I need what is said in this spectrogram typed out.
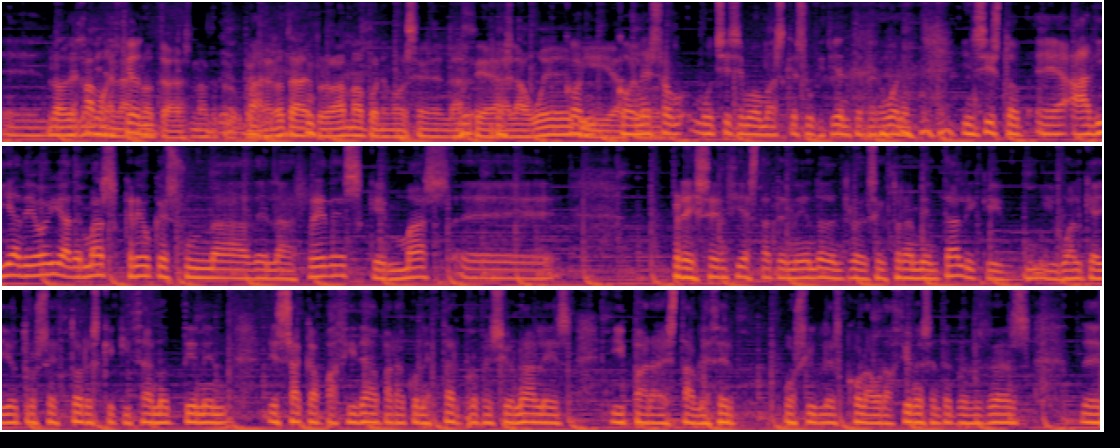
Eh, Lo dejamos en las notas. No En la nota del programa ponemos el enlace a la web. Con, y con eso, muchísimo más que suficiente. Pero bueno, insisto, eh, a día de hoy, además, creo que es una de las redes que más. Eh, presencia está teniendo dentro del sector ambiental y que igual que hay otros sectores que quizá no tienen esa capacidad para conectar profesionales y para establecer posibles colaboraciones entre profesionales de,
